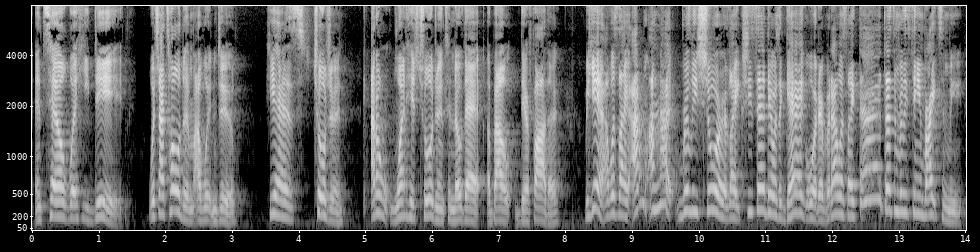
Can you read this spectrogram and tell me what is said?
and tell what he did, which I told him I wouldn't do. He has children. I don't want his children to know that about their father. But yeah, I was like, I'm, I'm not really sure. Like, she said there was a gag order, but I was like, that doesn't really seem right to me.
